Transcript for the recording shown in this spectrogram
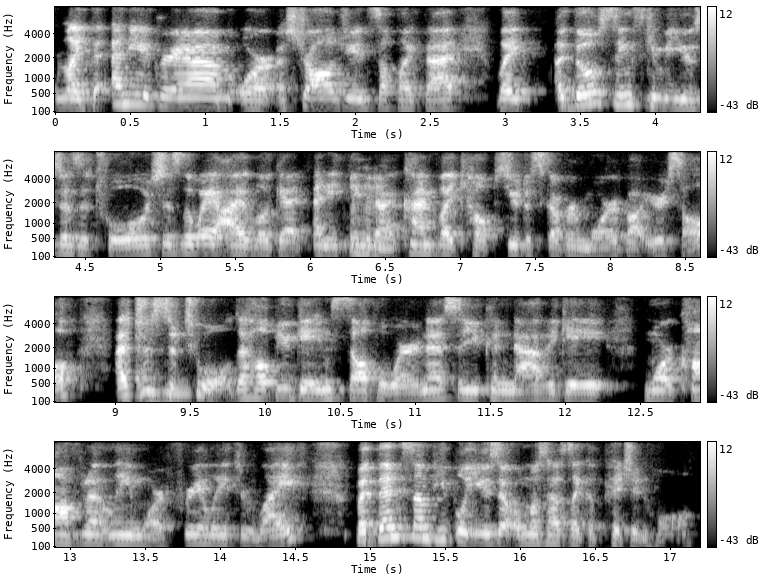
like the enneagram or astrology and stuff like that like uh, those things can be used as a tool which is the way i look at anything mm-hmm. that kind of like helps you discover more about yourself as just mm-hmm. a tool to help you gain self-awareness so you can navigate more confidently more freely through life but then some people use it almost as like a pigeonhole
